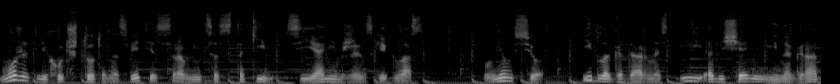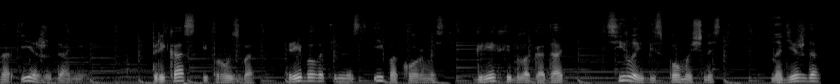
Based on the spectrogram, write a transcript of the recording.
Может ли хоть что-то на свете сравниться с таким сиянием женских глаз? В нем все и благодарность, и обещание, и награда, и ожидание. Приказ и просьба, требовательность и покорность, грех и благодать, сила и беспомощность, надежда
